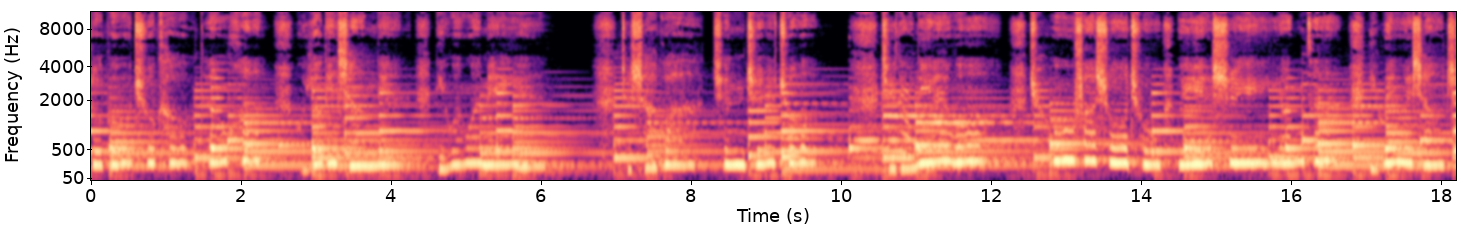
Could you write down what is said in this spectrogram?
说不出口的话，我有点想念你弯弯眉眼，这傻瓜真执着，知道你爱我，却无法说出，我也是一样的。你微微笑着，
